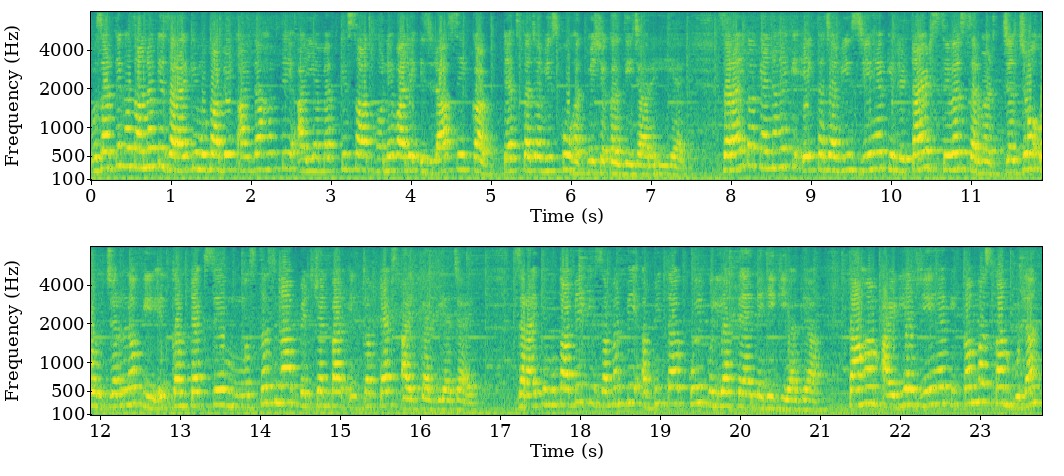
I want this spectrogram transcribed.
वजारत खजाना के जराये के मुताबिक आइंदा हफ़्ते आई एम एफ़ के साथ होने वाले इजलास से कब टैक्स तजावीज को हतमी शक्ल दी जा रही है? सराय का कहना है कि एक तजावीज ये है कि रिटायर्ड सिविल सर्वेंट जजों और जनरलों की इनकम टैक्स से मुस्तना पेंशन पर इनकम टैक्स आयद कर दिया जाए। जराये के मुताबिक इस जमन में अभी तक कोई कुलिया तय नहीं किया गया। ताहम आइडिया ये है कि कम अज कम बुलंद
